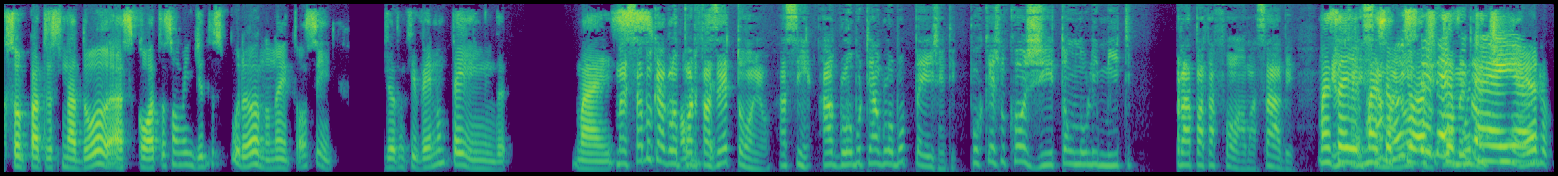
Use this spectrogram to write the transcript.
sobre patrocinador, as cotas são vendidas por ano, né? Então, assim, de ano que vem não tem ainda. Mas. Mas sabe o que a Globo pode fazer, Tonho? Assim, a Globo tem a Globoplay, gente. Por que eles não cogitam no limite pra plataforma, sabe? Mas, aí, mas é porque eu acho que é muito dinheiro.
